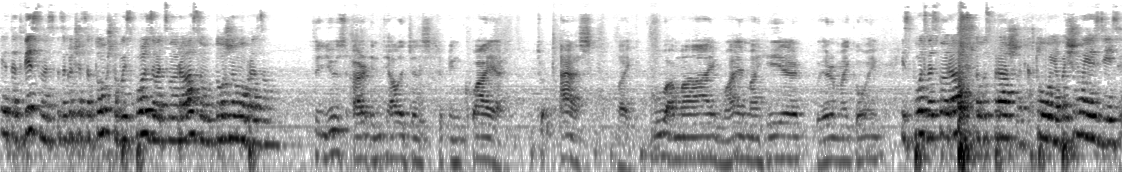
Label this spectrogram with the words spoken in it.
Эта ответственность заключается в том, чтобы использовать свой разум должным образом. To use our intelligence to inquire, to ask, like, who am I? Why am I here? Where am I going? Использовать свой разум, чтобы спрашивать, кто я, почему я здесь,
